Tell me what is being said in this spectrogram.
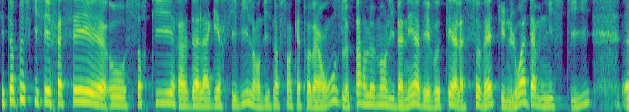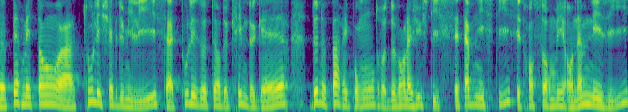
C'est un peu ce qui s'est passé euh, au sortir de la guerre civile en 1991. Le Parlement libanais avait voté à la Sauvette une loi d'amnistie euh, permettant à tous les chefs de milice, à tous les auteurs de crimes de guerre, de ne pas répondre devant la justice. Cette amnistie s'est transformée en amnésie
